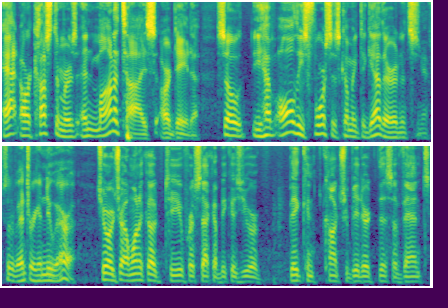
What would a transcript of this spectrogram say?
at our customers and monetize our data. So you have all these forces coming together and it's yeah. sort of entering a new era. George, I want to go to you for a second because you're a big con contributor to this event.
